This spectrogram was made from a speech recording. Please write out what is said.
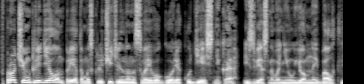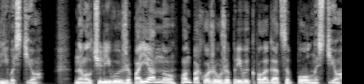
Впрочем, глядел он при этом исключительно на своего горя-кудесника, известного неуемной болтливостью. На молчаливую же Паянну он, похоже, уже привык полагаться полностью.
